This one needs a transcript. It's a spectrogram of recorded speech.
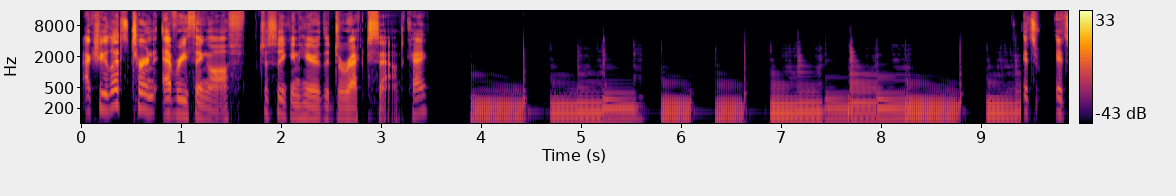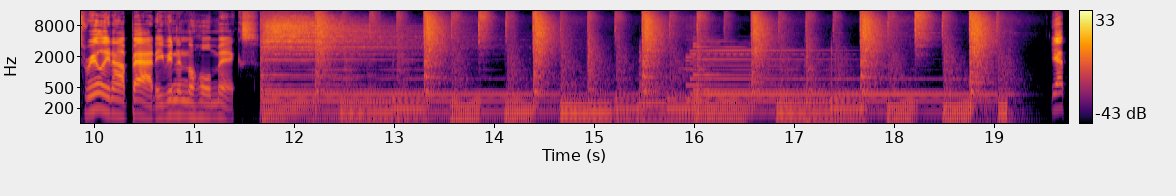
Actually, let's turn everything off just so you can hear the direct sound, okay? It's it's really not bad even in the whole mix. Yep.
